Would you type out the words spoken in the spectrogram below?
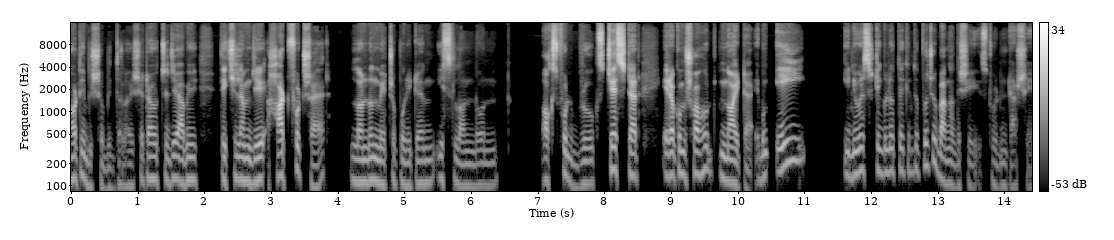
নটি বিশ্ববিদ্যালয়। সেটা হচ্ছে যে আমি দেখছিলাম যে Hertfordshire, London Metropolitan, East London, Oxford Brookes, Chester এরকম শহর নয়টা এবং এই ইউনিভার্সিটিগুলোতে কিন্তু প্রচুর বাংলাদেশি স্টুডেন্ট আসে।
